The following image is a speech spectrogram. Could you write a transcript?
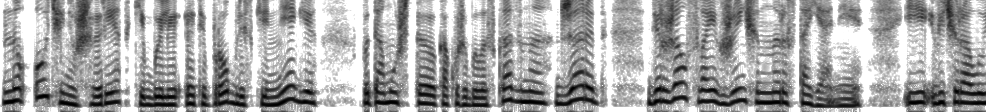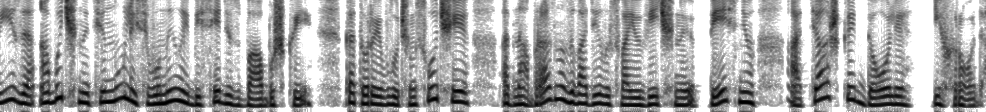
Но очень уж редки были эти проблески неги, потому что, как уже было сказано, Джаред держал своих женщин на расстоянии, и вечера Луизы обычно тянулись в унылой беседе с бабушкой, которая в лучшем случае однообразно заводила свою вечную песню о тяжкой доле их рода.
